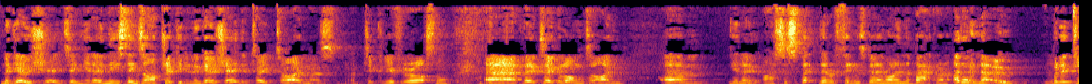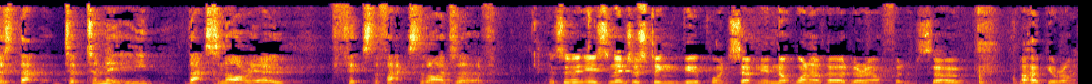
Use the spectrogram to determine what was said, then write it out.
negotiating. You know, and these things are tricky to negotiate. They take time, as particularly if you're Arsenal. Uh, they take a long time. Um, you know, I suspect there are things going on in the background. I don't know, but it just that to, to me that scenario fits the facts that I observe. It's an, it's an interesting viewpoint, certainly, and not one I've heard very often. So I hope you're right.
